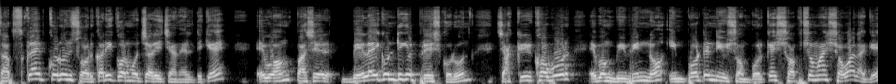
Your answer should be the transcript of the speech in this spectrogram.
সাবস্ক্রাইব করুন সরকারি কর্মচারী চ্যানেলটিকে এবং পাশের বেল আইকনটিকে প্রেস করুন চাকরির খবর এবং বিভিন্ন ইম্পর্টেন্ট নিউজ সম্পর্কে সবসময় সবার আগে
